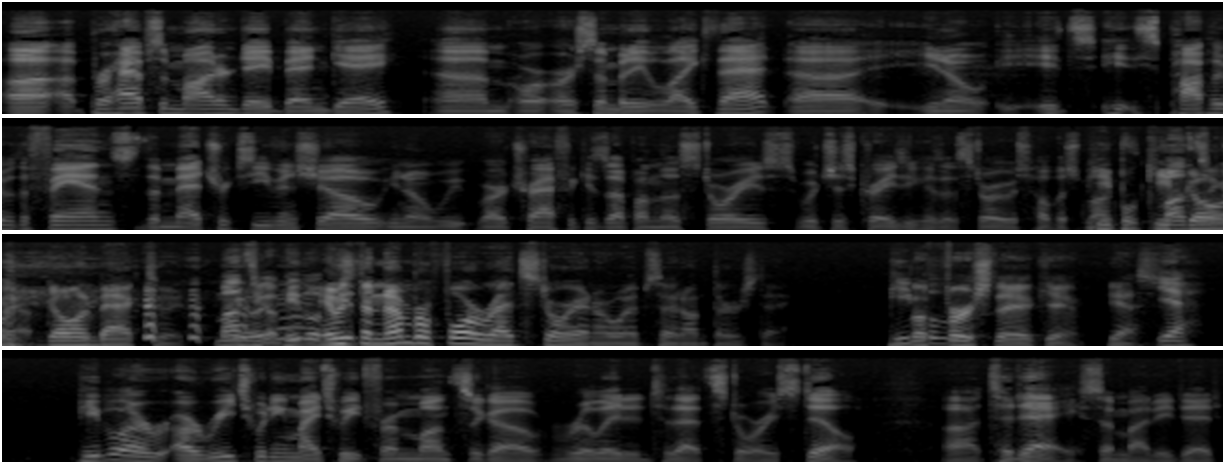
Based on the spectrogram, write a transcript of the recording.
Uh, perhaps a modern day Ben Gay, um, or, or somebody like that. Uh, you know, it's he's popular with the fans. The metrics even show. You know, we, our traffic is up on those stories, which is crazy because that story was published. Month, People keep months going ago. going back to it. Months ago. People- it was people- the number four red story on our website on Thursday. People, the first day of camp. Yes. Yeah. People are, are retweeting my tweet from months ago related to that story still. Uh, today, somebody did.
